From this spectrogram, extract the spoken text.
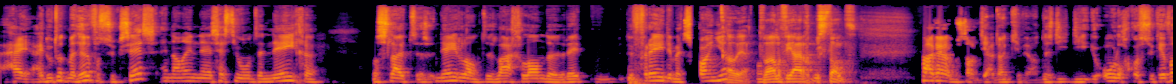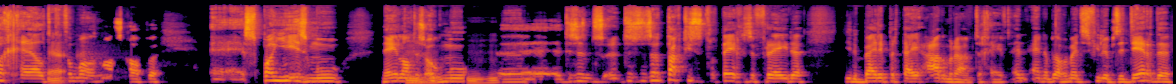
hij, hij doet dat met heel veel succes. En dan in eh, 1609 dan sluit Nederland, de Lage Landen, de, re- de vrede met Spanje. Oh ja, twaalfjarig bestand. Vaak bestand, ja, dankjewel. Dus die, die, die oorlog kost natuurlijk heel veel geld, heel veel man- manschappen. Eh, Spanje is moe, Nederland is ook moe. Mhm. Eh, het, is een, het is een tactische, strategische vrede die de beide partijen ademruimte geeft. En, en op dat moment is Philips III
